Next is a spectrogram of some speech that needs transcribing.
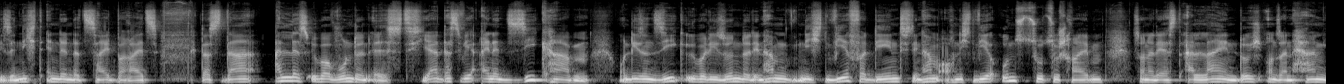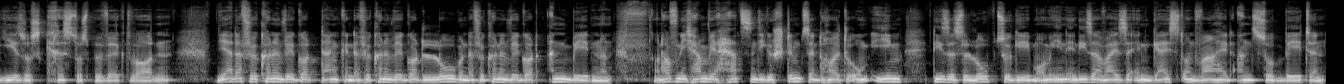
diese nicht endende Zeit bereits, dass da alles überwunden ist, ja, dass wir einen Sieg haben und diesen Sieg über die Sünde, den haben nicht wir verdient, den haben auch nicht wir uns zuzuschreiben, sondern der ist allein durch unseren Herrn Jesus Christus bewirkt worden. Ja, dafür können wir Gott danken, dafür können wir Gott loben, dafür können wir Gott anbeten und, hoffentlich haben wir Herzen, die gestimmt sind heute, um ihm dieses Lob zu geben, um ihn in dieser Weise in Geist und Wahrheit anzubeten,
